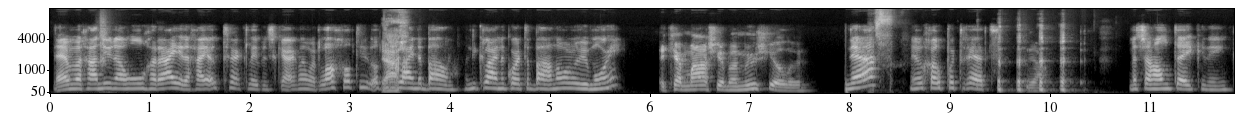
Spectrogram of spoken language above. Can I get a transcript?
Nee, we gaan nu naar Hongarije. Dan ga je ook tracklimits krijgen. Dan wordt lachen op die, op die Ja. kleine baan. Die kleine korte baan hoor. Hoe mooi. Ik ga Masi op mijn muur schilderen. Ja, een heel groot portret. Ja. Met zijn handtekening.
